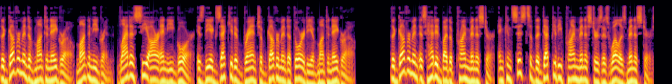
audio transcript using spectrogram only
The government of Montenegro Montenegrin, Vlada Crne Gore is the executive branch of government authority of Montenegro. The government is headed by the Prime Minister, and consists of the deputy prime ministers as well as ministers.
